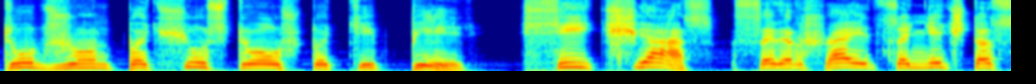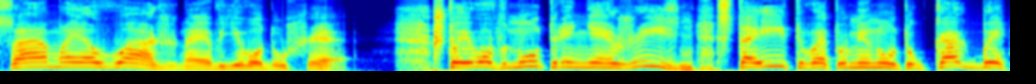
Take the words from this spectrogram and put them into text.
тут же он почувствовал, что теперь Сейчас совершается нечто самое важное в его душе, что его внутренняя жизнь стоит в эту минуту как бы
